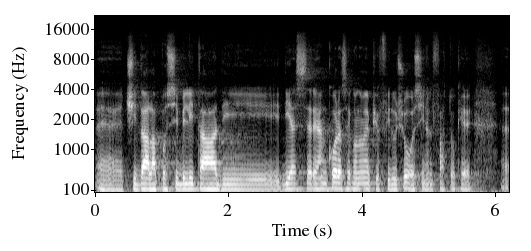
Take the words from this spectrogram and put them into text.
eh, ci dà la possibilità di, di, essere ancora secondo me più fiduciosi nel fatto che eh,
